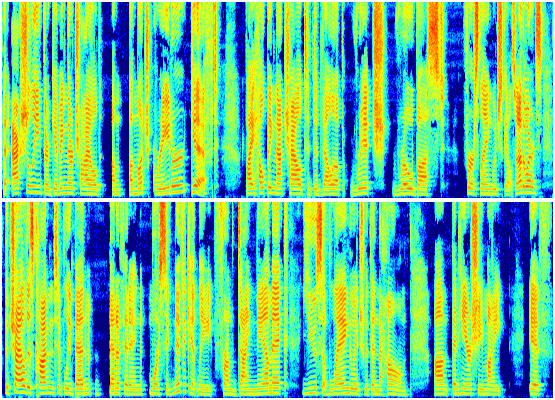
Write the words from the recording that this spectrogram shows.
That actually they're giving their child a, a much greater gift by helping that child to develop rich, robust first language skills. In other words, the child is cognitively ben- benefiting more significantly from dynamic use of language within the home um, than he or she might if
